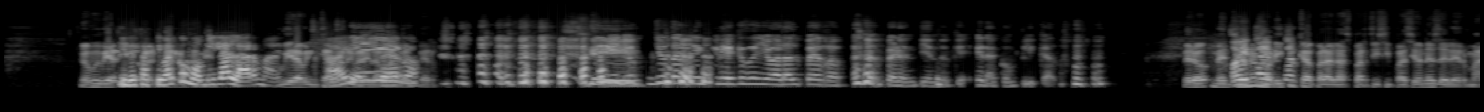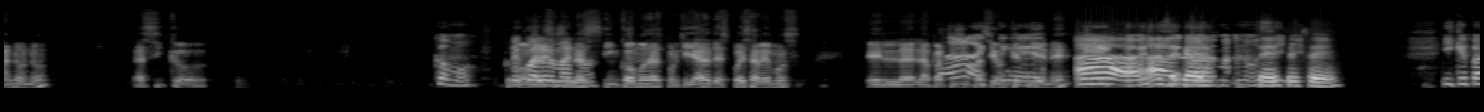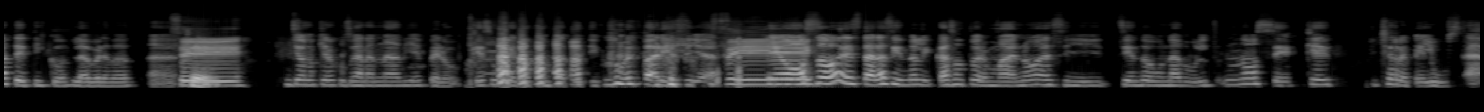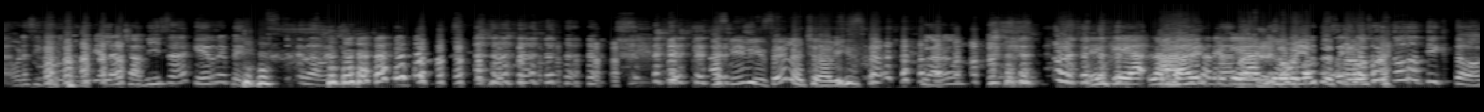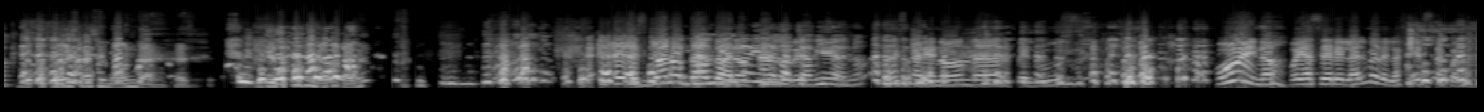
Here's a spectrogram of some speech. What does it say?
y desactiva como mil alarmas. Hubiera brincado Ay, el perro. perro. sí, yo, también quería que se llevara al perro, pero entiendo que era complicado. Pero mención honorífica para las participaciones del hermano, ¿no? Así como. ¿Cómo? ¿De cuál hermano? incómodas, porque ya después sabemos la participación que... tiene. Ah, a veces ah, era hermano, sí, sí, sí. Y qué patético, la verdad. Ah, sí. yo no quiero juzgar a nadie, pero qué sujeto tan patético me parecía. Sí. Qué oso estar haciéndole caso a tu hermano así siendo un adulto. No sé, qué pinche repelús. Ah, ahora sí que como diría la chaviza, qué repelús. Así dice la chaviza. Claro. ¿En qué? ¿La chaviza de qué año? Lo voy a empezar Está por todo TikTok. No, estás en onda. Yo anotando, anotando. La chaviza, ¿no? Estar en onda, repelús. Uy, no, voy a ser el alma de la fiesta cuando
